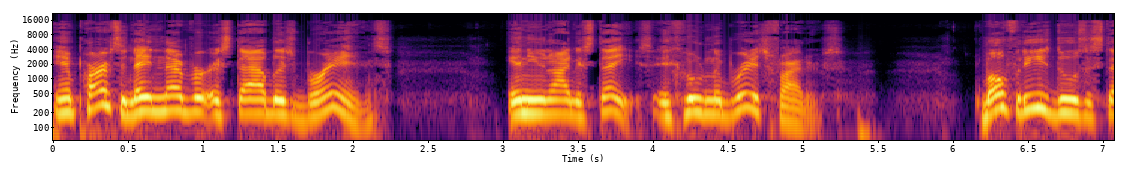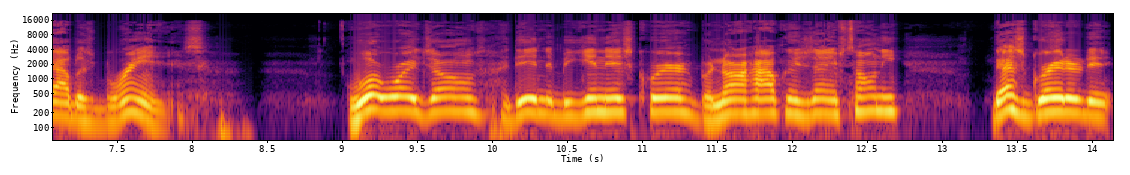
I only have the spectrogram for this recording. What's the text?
in person. They never established brands in the United States, including the British fighters. Both of these dudes established brands. what Roy Jones did in the beginning of his career, Bernard Hopkins, James Toney, that's greater than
